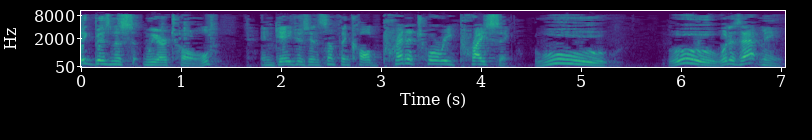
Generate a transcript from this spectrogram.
Big business, we are told, engages in something called predatory pricing. Ooh, ooh, what does that mean?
